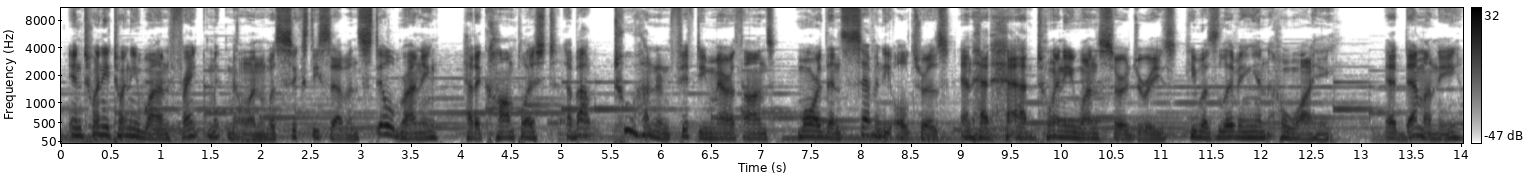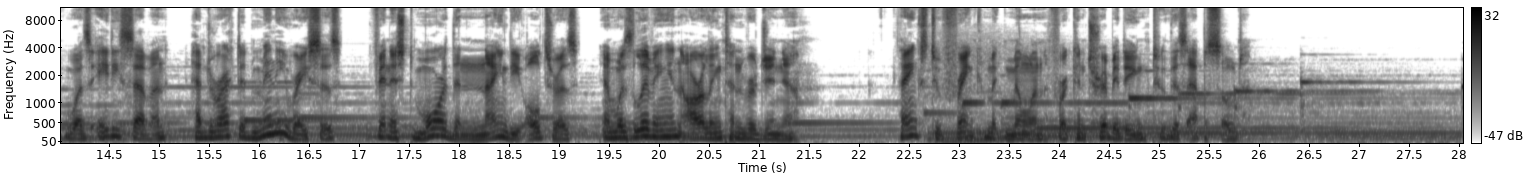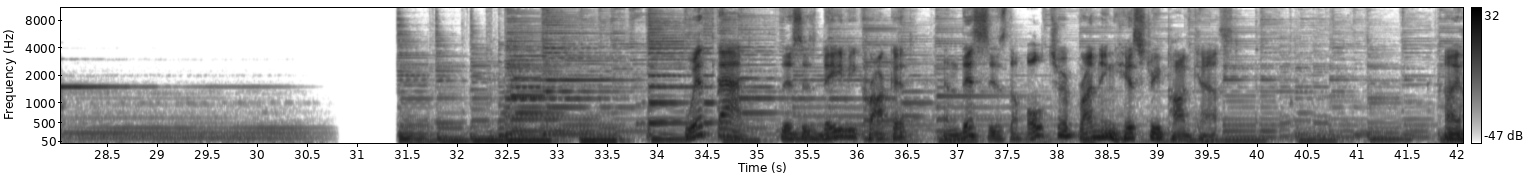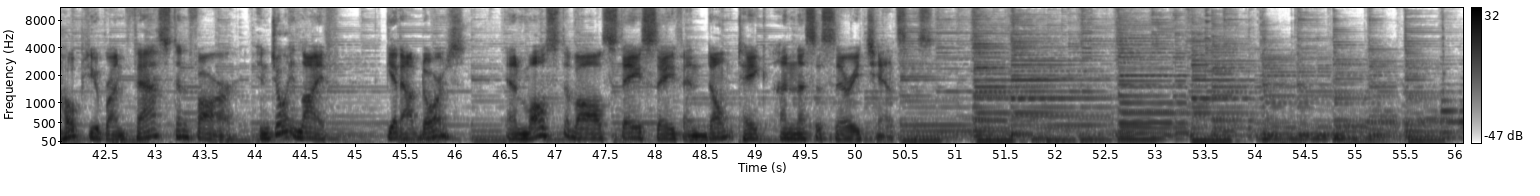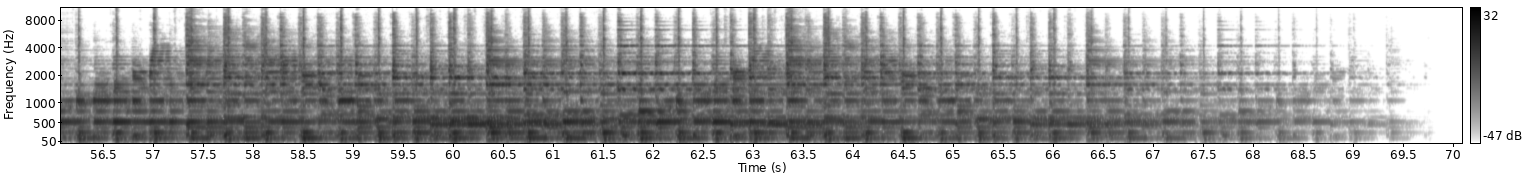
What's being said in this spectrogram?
In 2021, Frank McMillan was 67, still running, had accomplished about 250 marathons, more than 70 ultras, and had had 21 surgeries. He was living in Hawaii. Ed Demoney was 87, had directed many races, finished more than 90 ultras, and was living in Arlington, Virginia. Thanks to Frank McMillan for contributing to this episode. With that, this is Davy Crockett, and this is the Ultra Running History Podcast. I hope you run fast and far, enjoy life, get outdoors, and most of all, stay safe and don't take unnecessary chances.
